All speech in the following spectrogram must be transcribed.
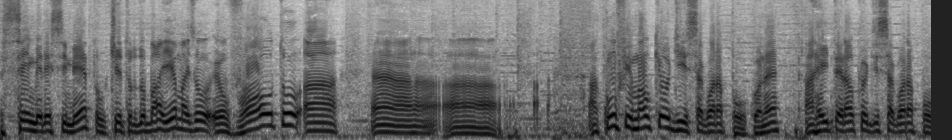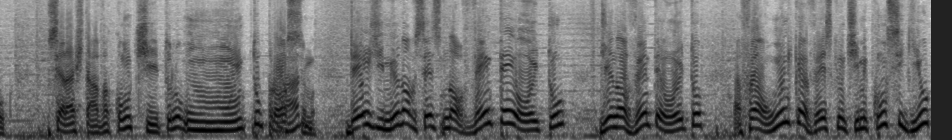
sem merecimento o título do Bahia, mas eu, eu volto a, a a, a, confirmar o que eu disse agora há pouco, né? A reiterar o que eu disse agora há pouco. O Ceará estava com um título muito próximo. Claro. Desde 1998, de 98, foi a única vez que um time conseguiu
